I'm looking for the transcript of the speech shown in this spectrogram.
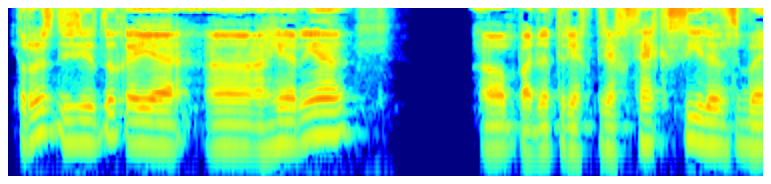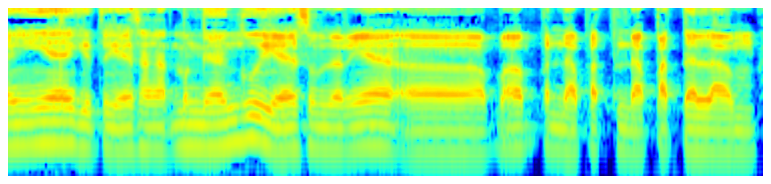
terus di situ kayak uh, akhirnya uh, pada teriak-teriak seksi dan sebagainya gitu ya sangat mengganggu ya sebenarnya uh, apa pendapat-pendapat dalam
